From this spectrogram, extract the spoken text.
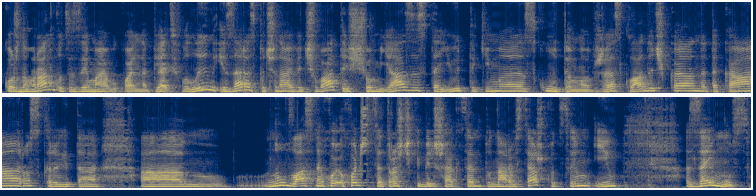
Кожного ранку це займає буквально 5 хвилин, і зараз починаю відчувати, що м'язи стають такими скутими, вже складочка не така розкрита. А, ну, власне, хочеться трошечки більше акценту на розтяжку, цим і займусь.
